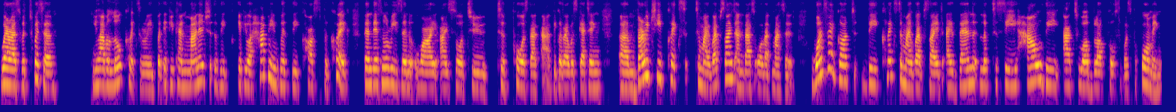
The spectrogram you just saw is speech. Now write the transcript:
Whereas with Twitter, you have a low click through rate, but if you can manage the, if you are happy with the cost per click, then there's no reason why I sought to to pause that ad because I was getting um, very cheap clicks to my website, and that's all that mattered. Once I got the clicks to my website, I then looked to see how the actual blog post was performing.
